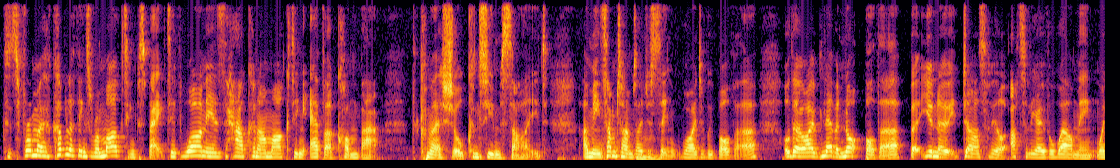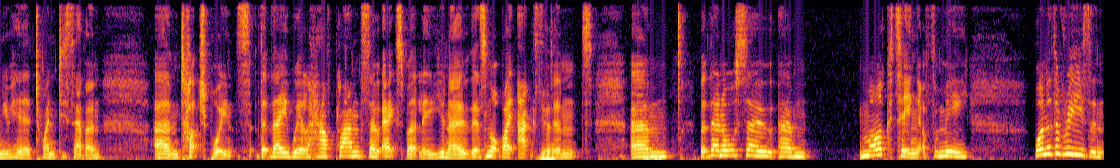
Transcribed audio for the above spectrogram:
because from a couple of things from a marketing perspective one is how can our marketing ever combat the commercial consumer side i mean sometimes i just hmm. think why do we bother although i've never not bother but you know it does feel utterly overwhelming when you hear 27 um, touch points that they will have planned so expertly you know it's not by accident yeah. um, mm-hmm. but then also um, marketing for me one of the reason,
